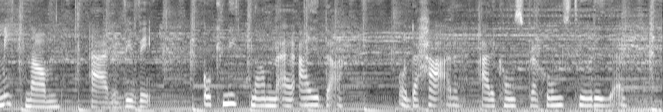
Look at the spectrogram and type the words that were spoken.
Mitt namn är Vivi. Och mitt namn är Aida. Och det här är konspirationsteorier.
